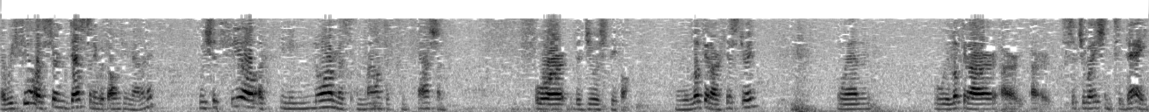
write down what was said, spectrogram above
That we feel a certain destiny with all humanity. We should feel a, an enormous amount of compassion for the Jewish people. When we look at our history, when we look at our, our, our situation today,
